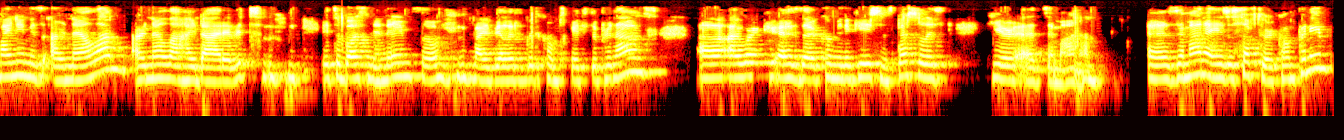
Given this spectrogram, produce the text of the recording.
My name is Arnella, Arnella Hajdarevic. it's a Bosnian name, so it might be a little bit complicated to pronounce. Uh, I work as a communication specialist here at Zemana. Uh, Zemana is a software company,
